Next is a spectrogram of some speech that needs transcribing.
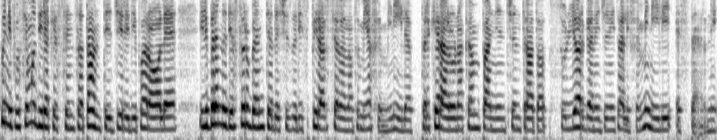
Quindi possiamo dire che senza tanti giri di parole, il brand di assorbenti ha deciso di ispirarsi all'anatomia femminile, per creare una campagna incentrata sugli organi genitali femminili esterni,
